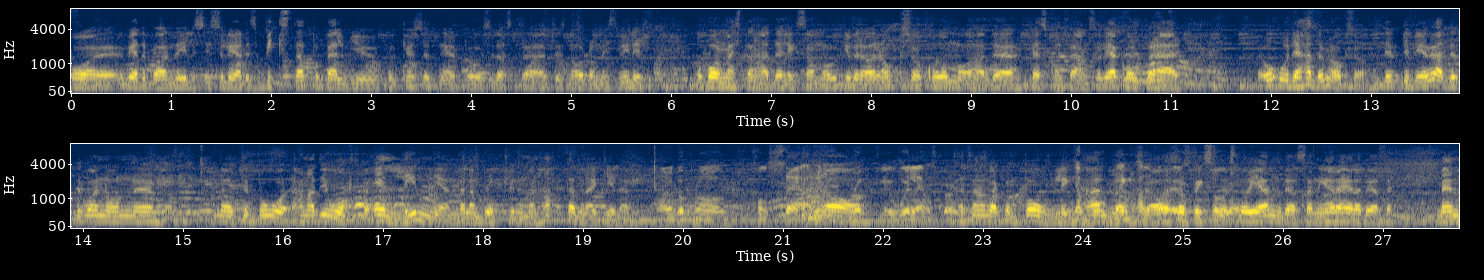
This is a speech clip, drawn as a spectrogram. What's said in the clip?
Och eh, vederbörande isolerades bixtat på Bellevue-sjukhuset nere på sydöstra, precis norr om East Village. Och borgmästaren hade liksom, och guvernören också, Cuomo hade presskonferens och vi har koll på det här. Och, och det hade de också. Det, det blev ju aldrig, det var någon, eh, något bo, han hade ju åkt på L-linjen mellan Brooklyn och Manhattan den här killen. Han har gått på någon konsert Ja. i Brooklyn, Williamsburg. Jag tror han var på en bowlinghall Ja, bowlinghall, också. Ja, som det, fick så det. slå igen det och sanera hela det. Men,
